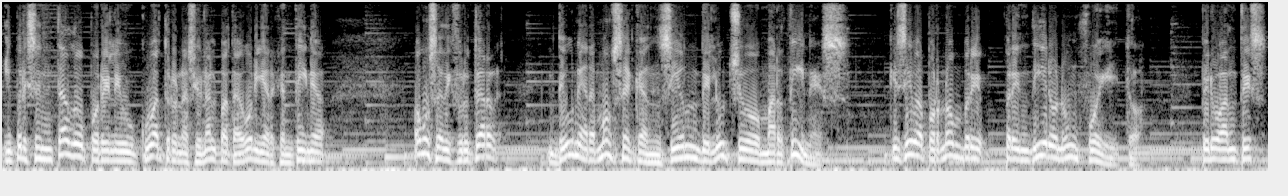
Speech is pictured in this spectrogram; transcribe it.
y presentado por el EU4 Nacional Patagonia Argentina, vamos a disfrutar de una hermosa canción de Lucho Martínez, que lleva por nombre Prendieron un fueguito. Pero antes,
